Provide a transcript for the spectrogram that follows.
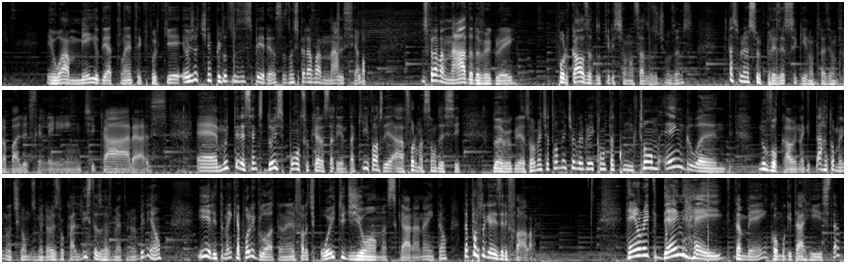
Eu amei o The Atlantic porque eu já tinha perdido todas as esperanças, não esperava nada desse álbum. Não esperava nada do Evergrey por causa do que eles tinham lançado nos últimos anos. Mas para minha surpresa, eles conseguiram trazer um trabalho excelente, caras. É muito interessante, dois pontos que eu quero salientar aqui. Falar sobre a formação desse do Evergrey atualmente. Atualmente o Evergrey conta com Tom England no vocal e na guitarra. Tom England, que é um dos melhores vocalistas do heavy metal, na minha opinião. E ele também que é poliglota, né? Ele fala tipo oito idiomas, cara, né? Então, até português ele fala. Henrik Den Haig também, como guitarrista.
